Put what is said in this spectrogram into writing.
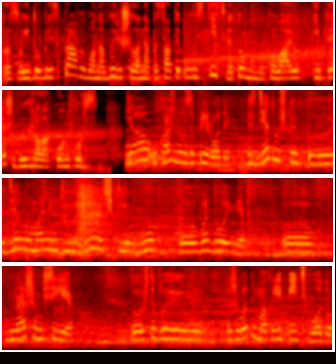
Про свої добрі справи вона вирішила написати у листі Святому Миколаю і теж виграла конкурс. Я ухаживала за природой. С дедушкой э, делала маленькие дырочки в э, водойме э, в нашем селе, э, чтобы животные могли пить воду.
